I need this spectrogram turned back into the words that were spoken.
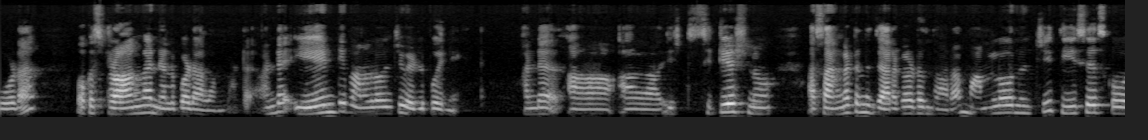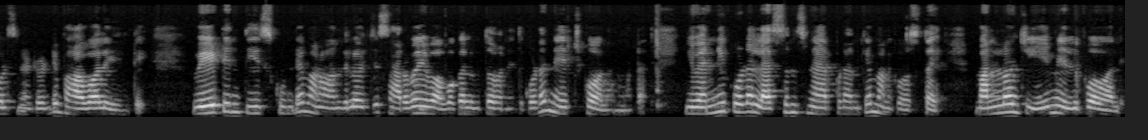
కూడా ఒక స్ట్రాంగ్గా నిలబడాలన్నమాట. అంటే ఏంటి మనలోంచి వెళ్ళిపోయినాయి? అంటే ఆ సిట్యుయేషను ఆ సంఘటన జరగడం ద్వారా మనలో నుంచి తీసేసుకోవాల్సినటువంటి భావాలు ఏంటి? వేటిని తీసుకుంటే మనం అందులోంచి సర్వైవ్ అవ్వగలుగుతాం అనేది కూడా నేర్చుకోవాలన్నమాట. ఇవన్నీ కూడా లెసన్స్ నేర్పడానికే మనకు వస్తాయి. మనలోంచి ఏమి వెళ్ళిపోవాలి?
